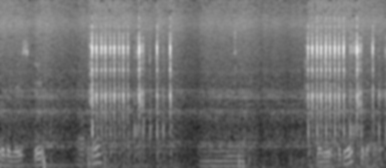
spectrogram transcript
For the wastegate outlet. And 48 for the wastegate outlet.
